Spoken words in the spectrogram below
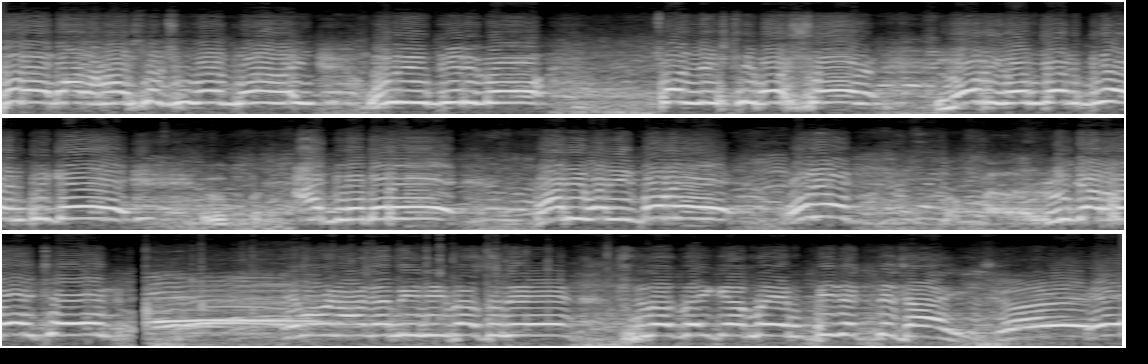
জনাব আল্লাহ শেখ সুজাত ভাই, উনি দীর্ঘ চল্লিশটি বছর নবীগঞ্জের বিএনপিকে আগলে ধরে, পারিবারিকভাবে অনেক রুজার হয়েছেন এবং আগামী নির্বাচনে সুরজ ভাইকে আমরা এমপি দেখতে চাই। এই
